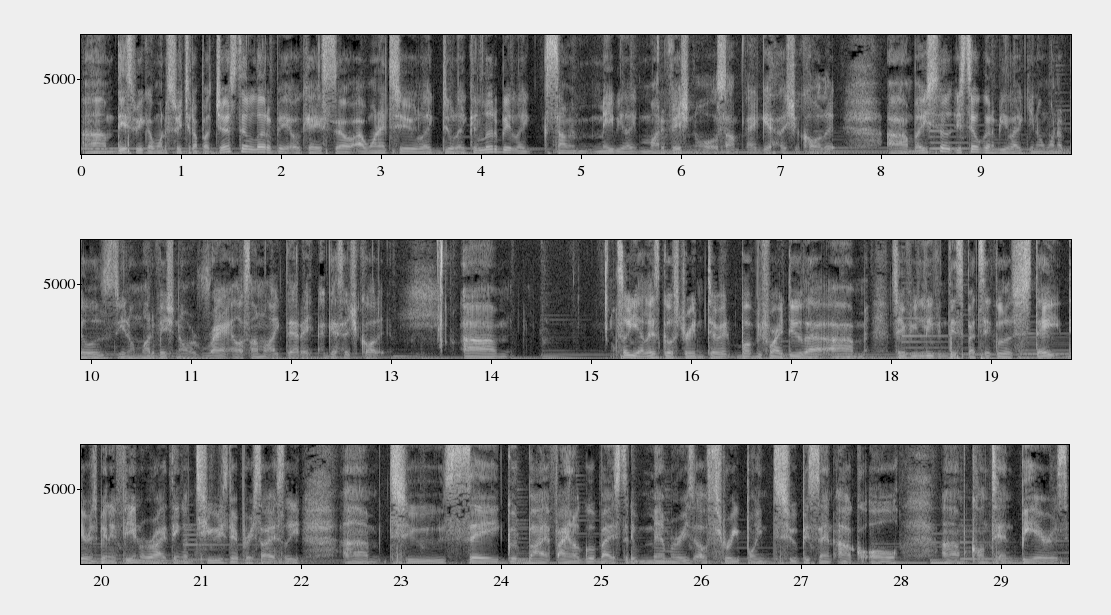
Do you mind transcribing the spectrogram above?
Um, this week I want to switch it up just a little bit. Okay, so I wanted to like do like a little bit like some maybe like motivational or something. I guess I should call it. Um, but it's still it's still gonna be like you know one of those you know motivational rant or something like that. I, I guess I should call it. Um, so yeah, let's go straight into it. But before I do that, um, so if you live in this particular state, there's been a funeral, I think on Tuesday precisely, um, to say goodbye, final goodbyes to the memories of 3.2% alcohol um, content beers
